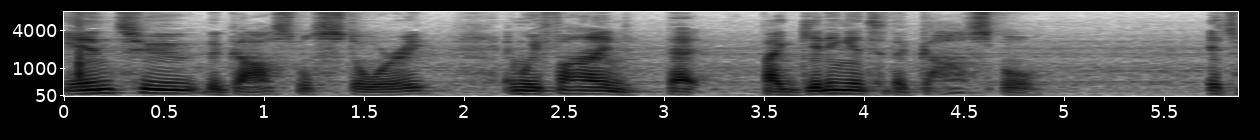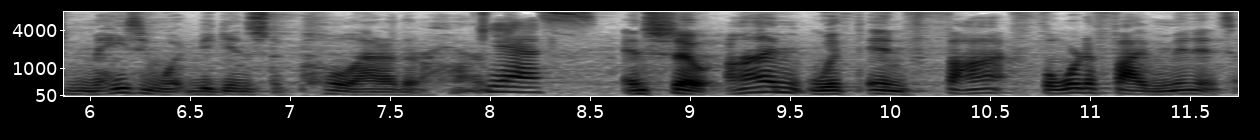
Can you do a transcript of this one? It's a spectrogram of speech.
into the gospel story, and we find that by getting into the gospel, it's amazing what begins to pull out of their heart. Yes. And so I'm within five, four to five minutes,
